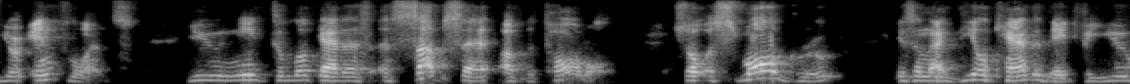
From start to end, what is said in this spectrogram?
your influence. You need to look at a, a subset of the total. So a small group is an ideal candidate for you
